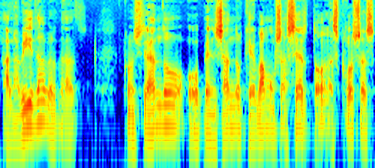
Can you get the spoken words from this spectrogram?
a la vida, ¿verdad? Considerando o pensando que vamos a hacer todas las cosas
